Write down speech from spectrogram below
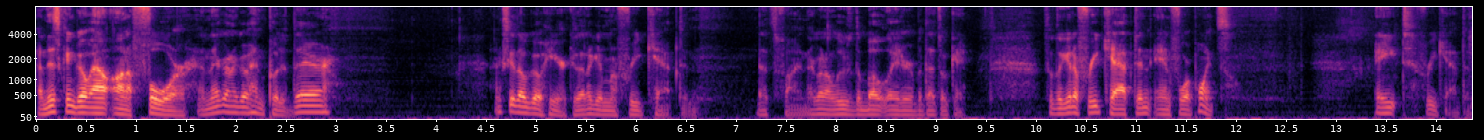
And this can go out on a four. And they're going to go ahead and put it there. Actually, they'll go here because that'll give them a free captain. That's fine. They're going to lose the boat later, but that's okay. So they'll get a free captain and four points. Eight free captain.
